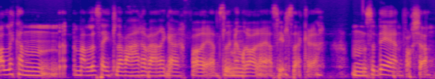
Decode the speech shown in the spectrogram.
Alle kan melde seg til å være verger for enslige mindreårige asylsøkere. Mm, så det er en forskjell.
